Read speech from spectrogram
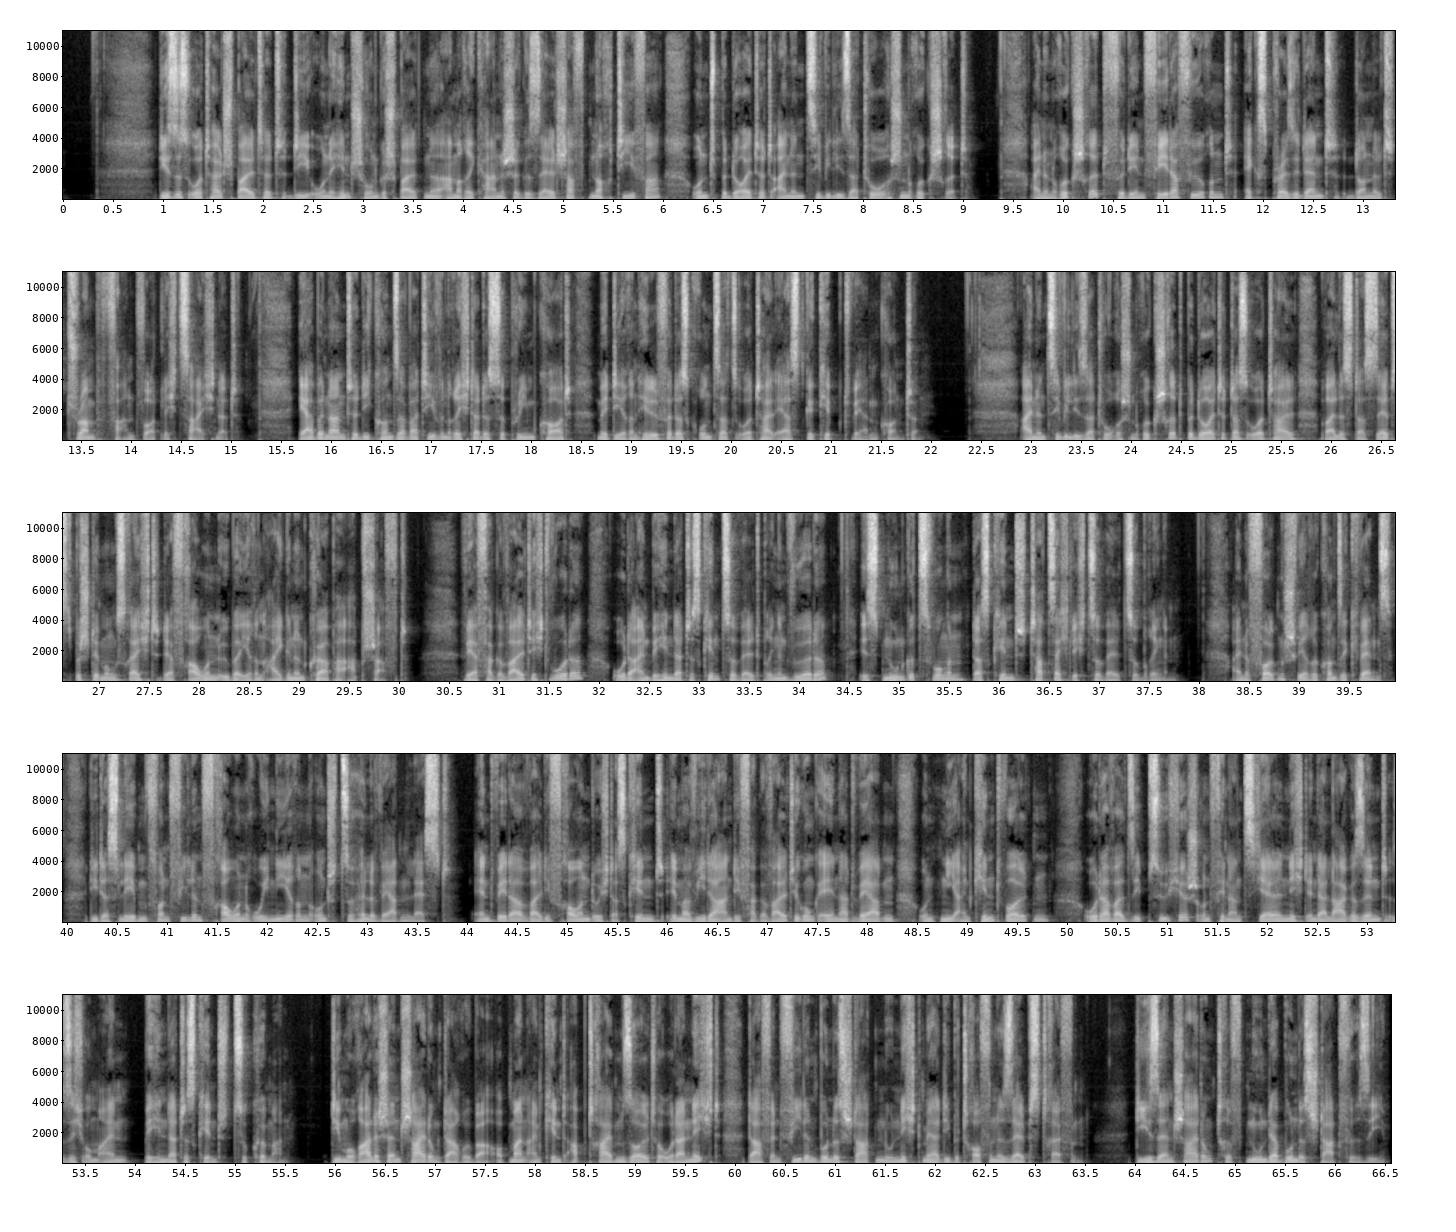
dieses Urteil spaltet die ohnehin schon gespaltene amerikanische Gesellschaft noch tiefer und bedeutet einen zivilisatorischen Rückschritt. Einen Rückschritt, für den federführend Ex-Präsident Donald Trump verantwortlich zeichnet. Er benannte die konservativen Richter des Supreme Court, mit deren Hilfe das Grundsatzurteil erst gekippt werden konnte. Einen zivilisatorischen Rückschritt bedeutet das Urteil, weil es das Selbstbestimmungsrecht der Frauen über ihren eigenen Körper abschafft. Wer vergewaltigt wurde oder ein behindertes Kind zur Welt bringen würde, ist nun gezwungen, das Kind tatsächlich zur Welt zu bringen. Eine folgenschwere Konsequenz, die das Leben von vielen Frauen ruinieren und zur Hölle werden lässt. Entweder weil die Frauen durch das Kind immer wieder an die Vergewaltigung erinnert werden und nie ein Kind wollten, oder weil sie psychisch und finanziell nicht in der Lage sind, sich um ein behindertes Kind zu kümmern die moralische Entscheidung darüber, ob man ein Kind abtreiben sollte oder nicht, darf in vielen Bundesstaaten nun nicht mehr die Betroffene selbst treffen. Diese Entscheidung trifft nun der Bundesstaat für sie.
